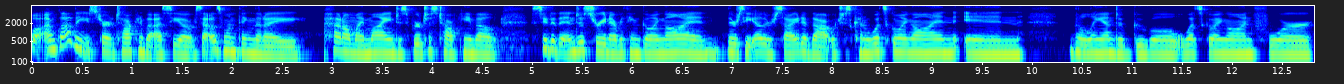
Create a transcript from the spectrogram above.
Well, I'm glad that you started talking about SEO because that was one thing that I had on my mind. Is we are just talking about state of the industry and everything going on. There's the other side of that, which is kind of what's going on in the land of Google, what's going on for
